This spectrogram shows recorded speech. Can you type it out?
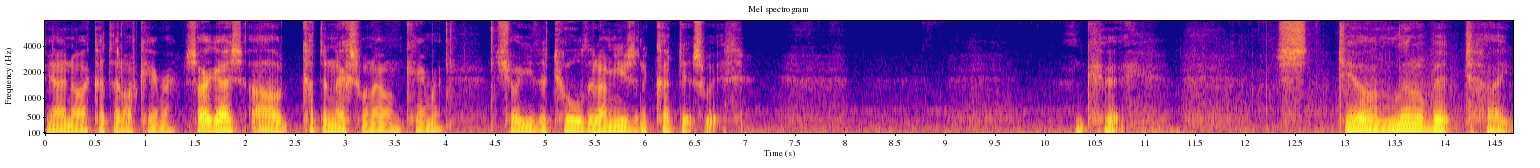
Yeah, I know I cut that off camera. Sorry guys, I'll cut the next one out on camera. Show you the tool that I'm using to cut this with. Okay. Still a little bit tight.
